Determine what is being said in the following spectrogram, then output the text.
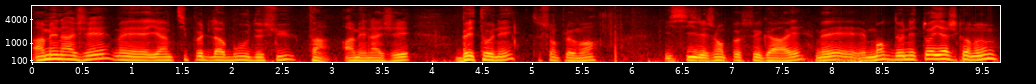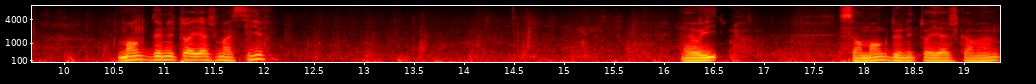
aménagé, mais il y a un petit peu de la boue dessus. Enfin, aménagé, bétonné, tout simplement. Ici, les gens peuvent se garer, mais manque de nettoyage quand même. Manque de nettoyage massif. Eh oui, ça manque de nettoyage quand même.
